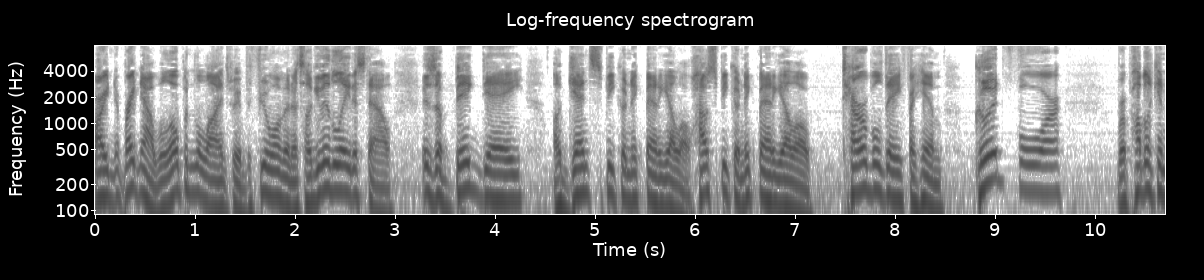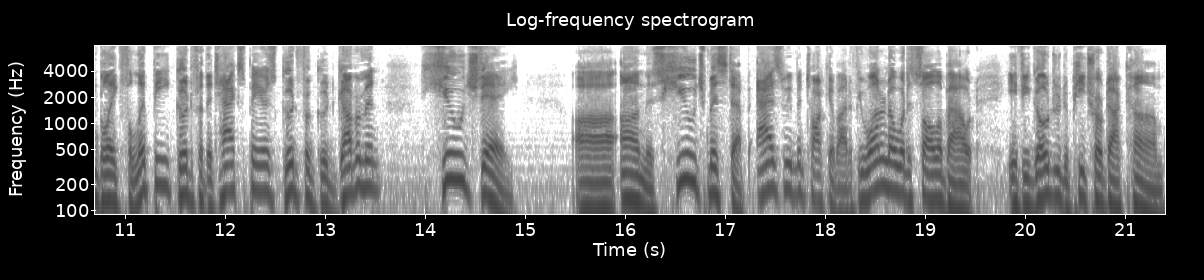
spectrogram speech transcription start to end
All right, right now, we'll open the lines. We have a few more minutes. I'll give you the latest now. This is a big day against Speaker Nick Mattiello. House Speaker Nick Mattiello, terrible day for him. Good for Republican Blake Filippi, good for the taxpayers, good for good government. Huge day uh, on this huge misstep, as we've been talking about. If you want to know what it's all about, if you go to depetro.com,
